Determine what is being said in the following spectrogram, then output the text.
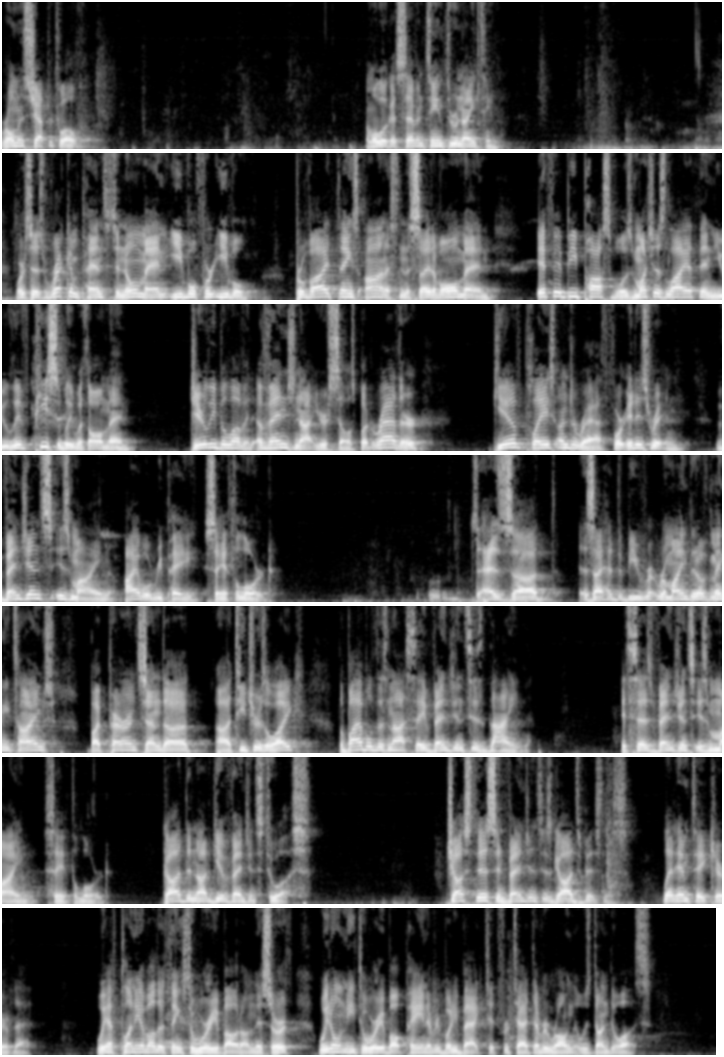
Romans chapter 12. And we'll look at 17 through 19. Where it says, Recompense to no man evil for evil. Provide things honest in the sight of all men. If it be possible, as much as lieth in you, live peaceably with all men. Dearly beloved, avenge not yourselves, but rather give place unto wrath, for it is written, Vengeance is mine, I will repay, saith the Lord. As, uh, as I had to be re- reminded of many times by parents and uh, uh, teachers alike, the Bible does not say, Vengeance is thine. It says, Vengeance is mine, saith the Lord. God did not give vengeance to us. Justice and vengeance is God's business. Let Him take care of that. We have plenty of other things to worry about on this earth. We don't need to worry about paying everybody back tit for tat every wrong that was done to us.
